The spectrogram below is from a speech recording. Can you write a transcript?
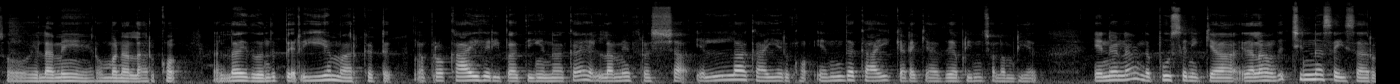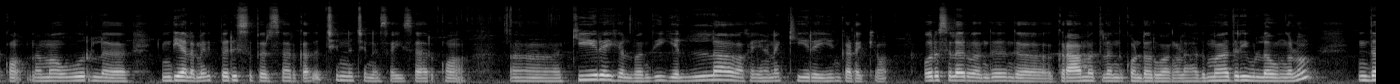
ஸோ எல்லாமே ரொம்ப நல்லாயிருக்கும் நல்லா இது வந்து பெரிய மார்க்கெட்டு அப்புறம் காய்கறி பார்த்தீங்கன்னாக்கா எல்லாமே ஃப்ரெஷ்ஷாக எல்லா காயும் இருக்கும். எந்த காய் கிடைக்காது அப்படின்னு சொல்ல முடியாது. என்னென்னா இந்த பூசணிக்காய் இதெல்லாம் வந்து சின்ன சைஸாக இருக்கும். நம்ம ஊரில் இந்தியாவில் மாதிரி பெருசு பெருசாக இருக்காது. சின்ன சின்ன சைஸாக இருக்கும். கீரைகள் வந்து எல்லா வகையான கீரையும் கிடைக்கும். ஒரு சிலர் வந்து இந்த கிராமத்துலேருந்து கொண்டு வருவாங்களே அது மாதிரி உள்ளவங்களும் இந்த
